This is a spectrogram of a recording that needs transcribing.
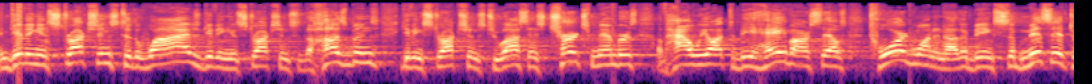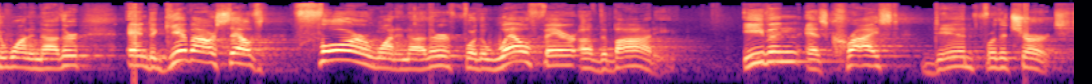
in giving instructions to the wives, giving instructions to the husbands, giving instructions to us as church members of how we ought to behave ourselves toward one another, being submissive to one another, and to give ourselves for one another for the welfare of the body, even as Christ did for the church.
